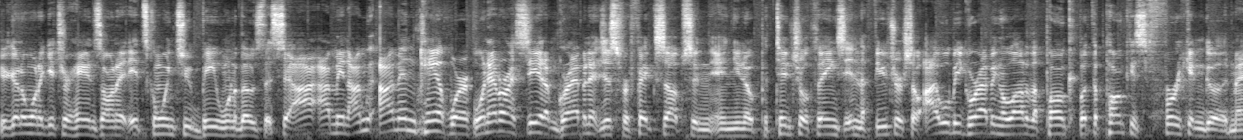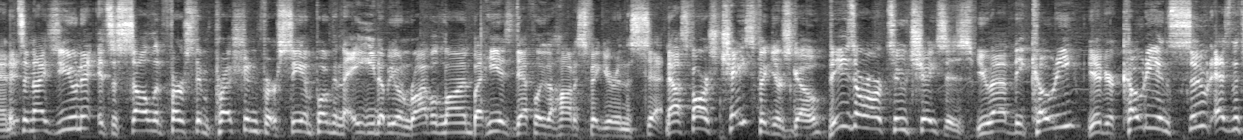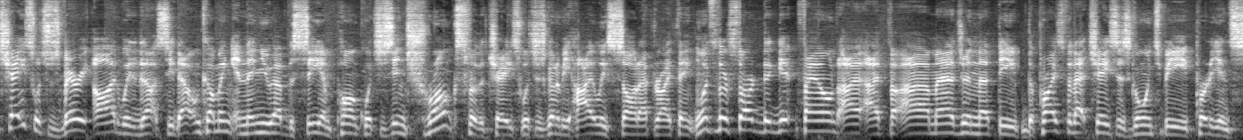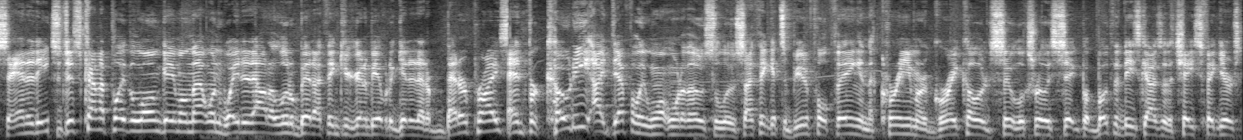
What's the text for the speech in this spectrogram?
You're going to want to get your hands on it. It's going to be one of those that say, I, I mean, I'm, I'm in camp where whenever I see it, I'm grabbing it just for fix-ups and, and, you know, potential things in the future. So I will be grabbing a lot of the Punk, but the Punk is freaking good, man. It's a nice unit. It's a solid first impression for CM Punk in the AEW Unrivaled line, but he is definitely the hottest figure in the set. Now, as far as chase figures go, these are our two chases. You have the Cody. You have your Cody in suit as the chase, which is very odd. We did not see that one coming. And then you have the CM Punk, which is in trunks for the chase, which is going to be highly sought after, I think. Once they're starting to get found, I, I, I imagine that the, the price for that chase is going to be pretty insanity. So just kind of play the long game on that one. Wait it out a little bit. I think you're going to be able to get it at a better price. And for Cody, I definitely want one of those to loose. I think it's a beautiful thing and the cream or gray colored suit. Looks really sick. But both of these guys are the chase figures.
